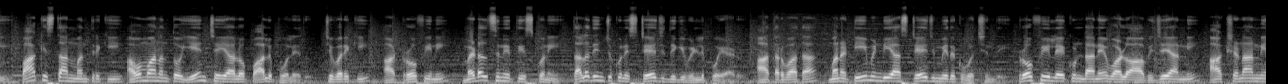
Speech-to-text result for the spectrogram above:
రాకపోయేసరికి పాకిస్తాన్ మంత్రికి అవమానంతో ఏం చేయాలో పాలుపోలేదు. చివరికి ఆ ట్రోఫీని మెడల్స్ని తీసుకుని తలదించుకుని స్టేజ్ దిగి వెళ్ళిపోయాడు ఆ తర్వాత మన టీమిండియా స్టేజ్ మీదకు వచ్చింది. ట్రోఫీ లేకుండానే వాళ్ళు ఆ విజయాన్ని ఆ క్షణాన్ని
